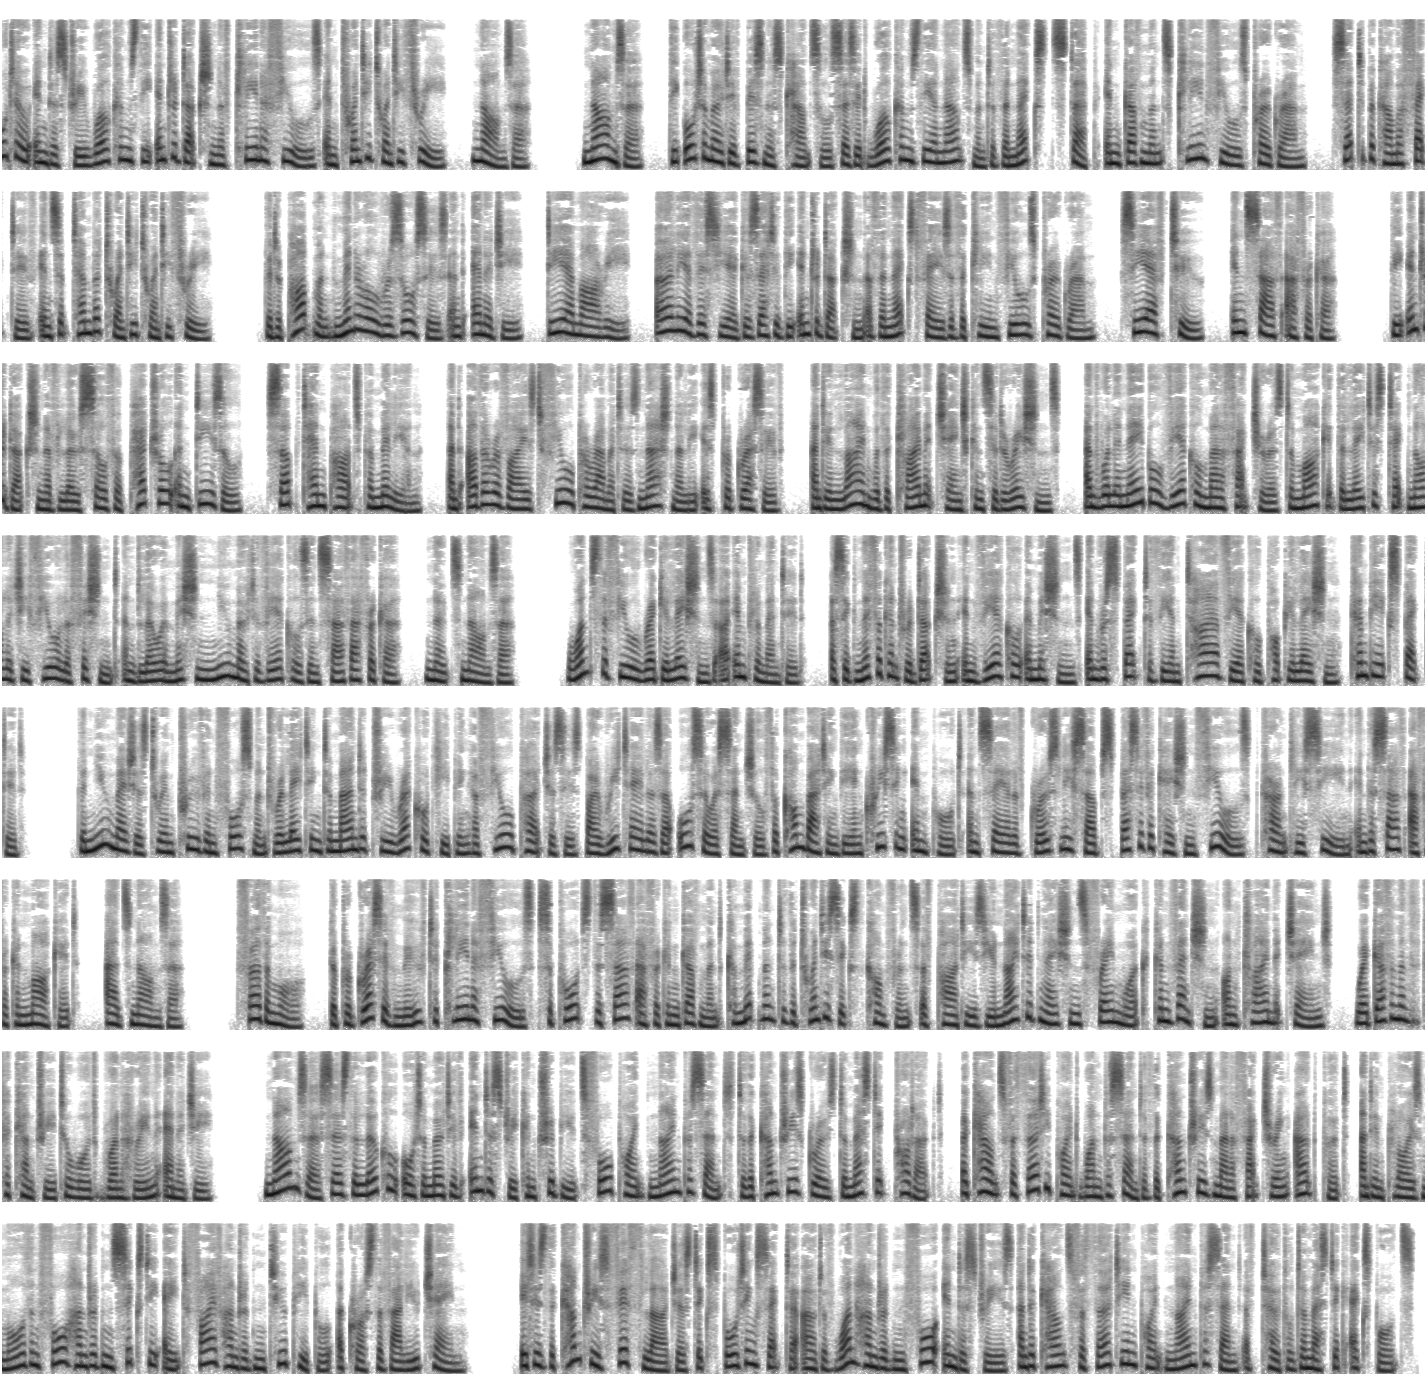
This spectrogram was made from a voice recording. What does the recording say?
auto industry welcomes the introduction of cleaner fuels in 2023, Naamsa. Naamsa, the Automotive Business Council says it welcomes the announcement of the next step in government's Clean Fuels program, set to become effective in September 2023. The Department Mineral Resources and Energy, DMRE, earlier this year gazetted the introduction of the next phase of the Clean Fuels program, CF2, in South Africa. The introduction of low sulfur petrol and diesel, sub 10 parts per million, and other revised fuel parameters nationally is progressive and in line with the climate change considerations, and will enable vehicle manufacturers to market the latest technology fuel efficient and low emission new motor vehicles in South Africa, notes Naamsa. Once the fuel regulations are implemented, a significant reduction in vehicle emissions in respect of the entire vehicle population can be expected the new measures to improve enforcement relating to mandatory record keeping of fuel purchases by retailers are also essential for combating the increasing import and sale of grossly sub specification fuels currently seen in the South African market, adds Naamsa. Furthermore, the progressive move to cleaner fuels supports the South African government commitment to the 26th Conference of Parties United Nations Framework Convention on Climate Change, where government the country toward green energy. Naamsa says the local automotive industry contributes 4.9% to the country's gross domestic product, accounts for 30.1% of the country's manufacturing output, and employs more than 468,502 people across the value chain. It is the country's fifth largest exporting sector out of 104 industries and accounts for 13.9% of total domestic exports.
